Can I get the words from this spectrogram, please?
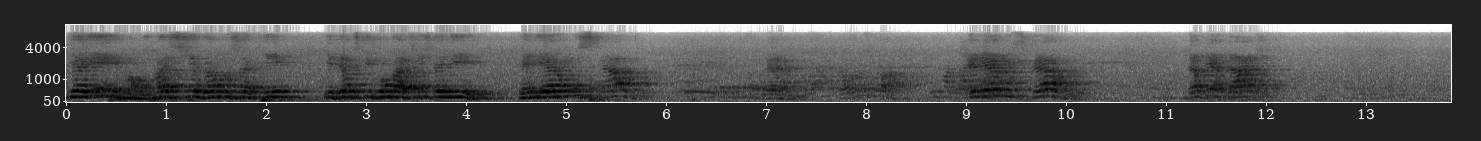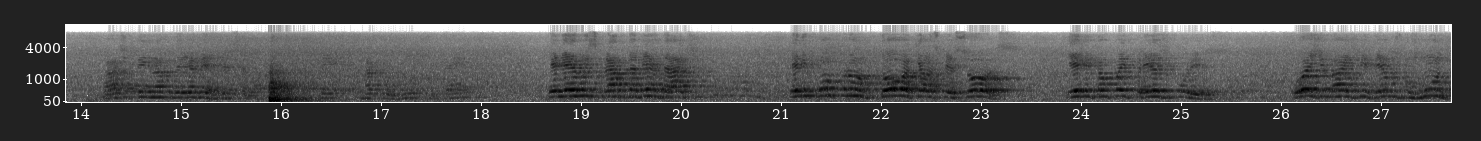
E aí, irmãos, nós chegamos aqui e vemos que João Batista ele, ele era um escravo. É. Ele era um escravo da verdade. Eu acho que tem lá, poderia sei lá. Tem na cozinha. Ele era um escravo da verdade. Ele confrontou aquelas pessoas e ele então foi preso por isso. Hoje nós vivemos num mundo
